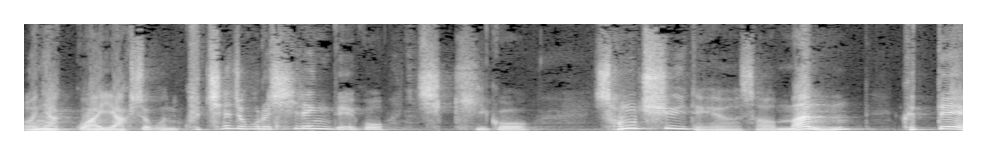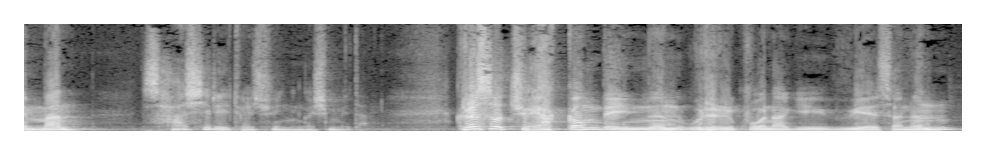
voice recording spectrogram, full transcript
언약과 약속은 구체적으로 실행되고 지키고 성취되어서만 그때만 사실이 될 수 있는 것입니다. 그래서 죄악 가운데 있는 우리를 구원하기 위해서는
